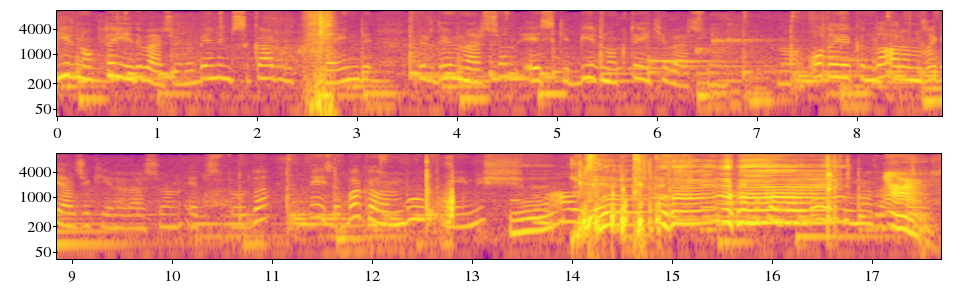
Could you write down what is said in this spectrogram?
1.7 versiyonu. Benim Scarlet'la indirdiğim versiyon eski 1.2 versiyonu. O da yakında aramıza gelecek yeni versiyon App Store'da. Neyse bakalım bu neymiş. Bunu. Ama bu kadar da yapılmaz arkadaşlar.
